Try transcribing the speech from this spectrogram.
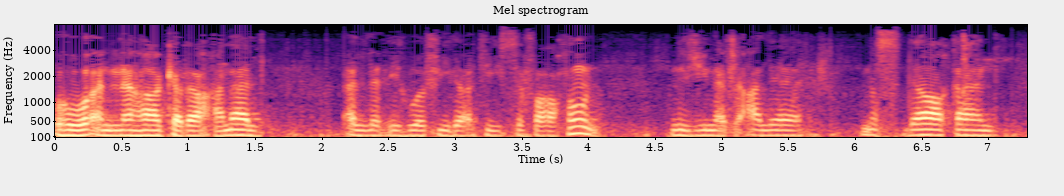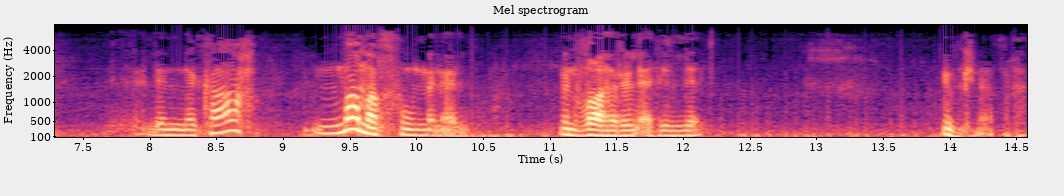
وهو أن هكذا عمل الذي هو في ذاته سفاح نجي نجعل مصداقا للنكاح. ما مفهوم من ال... من ظاهر الأدلة. يمكن أطلق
